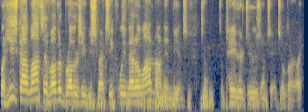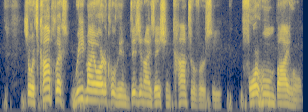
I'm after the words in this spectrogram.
but he's got lots of other brothers he respects equally that allow non-Indians to, to pay their dues and to, and to learn, right? So it's complex. Read my article, The Indigenization Controversy, For Whom, By Whom.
